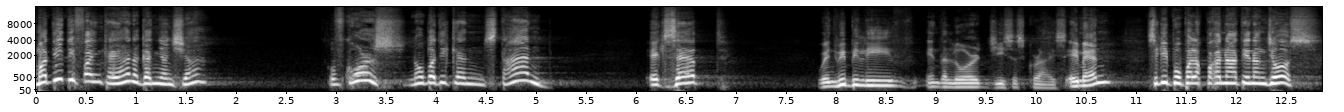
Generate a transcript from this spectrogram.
Madidefine kaya na ganyan siya? Of course, nobody can stand except when we believe in the Lord Jesus Christ. Amen? Sige po, palakpakan natin ang Diyos.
